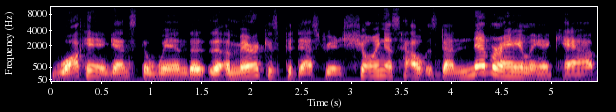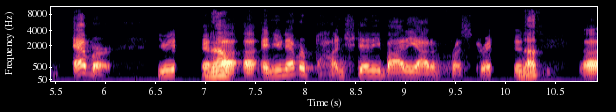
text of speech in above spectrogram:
walking against the wind, the, the America's pedestrian, showing us how it was done. Never hailing a cab ever. You No. uh, uh, and you never punched anybody out of frustration. Nothing. Uh,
